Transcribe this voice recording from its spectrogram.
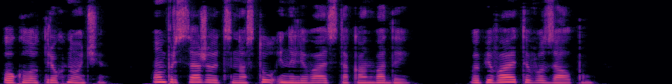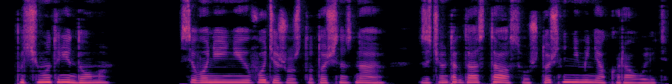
«Около трех ночи», он присаживается на стул и наливает стакан воды. Выпивает его залпом. «Почему ты не дома?» «Сегодня не его дежурство, точно знаю. Зачем тогда остался? Уж точно не меня караулить».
